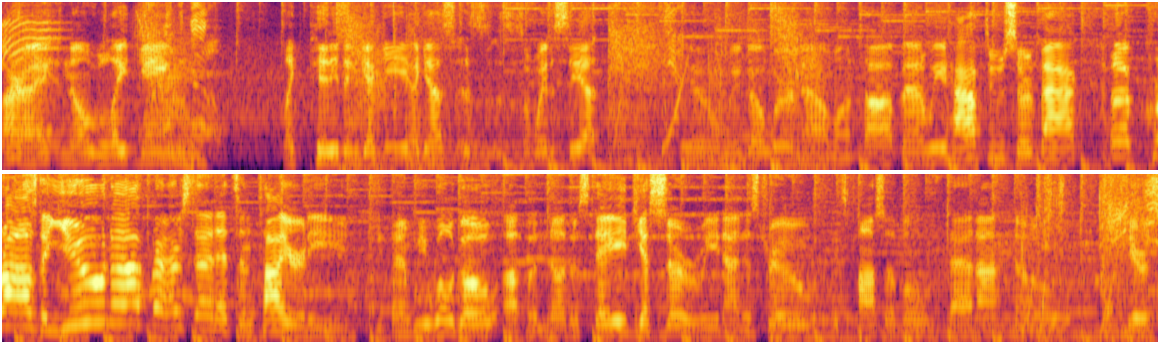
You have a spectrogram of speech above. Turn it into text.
Alright, no, late game, like, pity Dengeki, I guess, is, is a way to see it. Here we go, we're now on top, and we have to serve back across the universe in its entirety. And we will go up another stage, yes sirree, that is true. It's possible that I know. Here's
